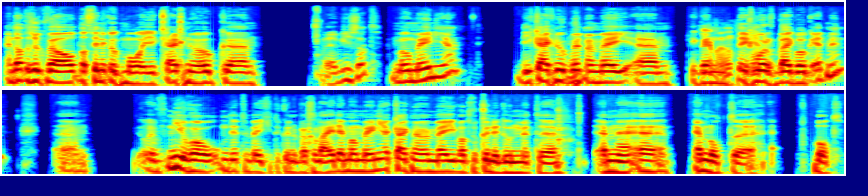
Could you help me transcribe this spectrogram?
En dat is ook wel, dat vind ik ook mooi. Ik krijg nu ook. eh, eh, wie is dat? Momania. Die kijkt nu ook met me mee. Ehm, ik ben tegenwoordig blijkbaar ook admin. Ehm, in ieder geval om dit een beetje te kunnen begeleiden. En Momania kijkt met me mee wat we kunnen doen met de uh, Mnot eh, bot.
